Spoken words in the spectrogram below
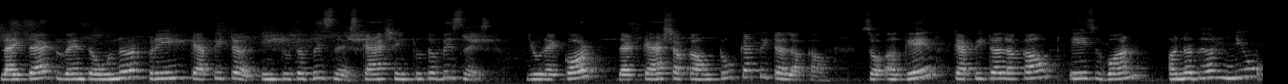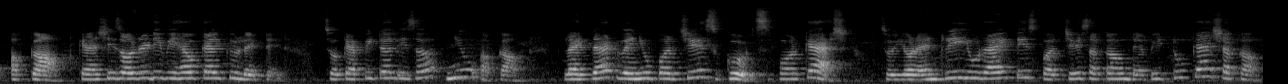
Like that when the owner bring capital into the business, cash into the business, you record that cash account to capital account. So again capital account is one another new account. Cash is already we have calculated. So capital is a new account. Like that when you purchase goods for cash. So your entry you write is purchase account debit to cash account.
